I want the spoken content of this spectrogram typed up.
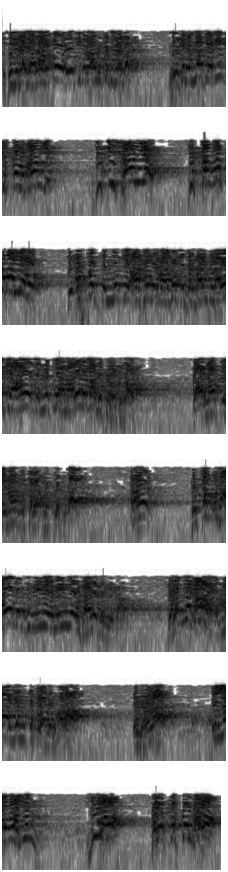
کسی جگہ جانا ہو تو ایک ہی دروازے سے گزرا جاتا۔ ہے لیکن اللہ کے ابھی جس کا مقام یہ، جس کی شان یہ، جس کا مرتبہ یہ ہو، کہ اس کو جنت کے آٹھوں دروازوں کے دربار بلائے کہ آؤ جنت میں ہمارے دروازے سے ہو کے جاؤ۔ کائنات کے امام نے سڑک بچے بتایا۔ اور پھر سب اٹھایا جب جبریل امین نے اٹھانے کے لیے کہا۔ کہ رب نے کہا ہے ماں ینت کو ہوا ان ہوا اللہ یوں ہوا سڑک سب کو اٹھایا۔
